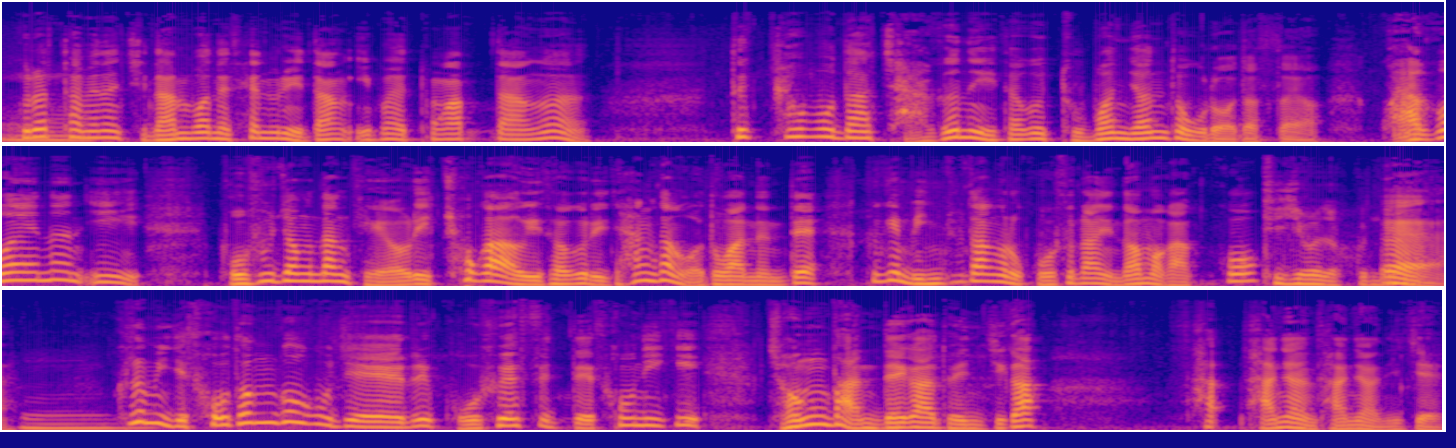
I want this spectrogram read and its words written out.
음. 그렇다면 지난번에 새누리당 이번에 통합당은 득표보다 작은 의석을 두 번 연속으로 얻었어요. 과거에는 이 보수 정당 계열이 초과 의석을 이제 항상 얻어왔는데 그게 민주당으로 고스란히 넘어갔고 뒤집어졌군요. 예. 음, 그럼 이제 소선거구제를 고수했을 때 손익이 정반대가 된 지가 사, 4년, 4년, 이제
